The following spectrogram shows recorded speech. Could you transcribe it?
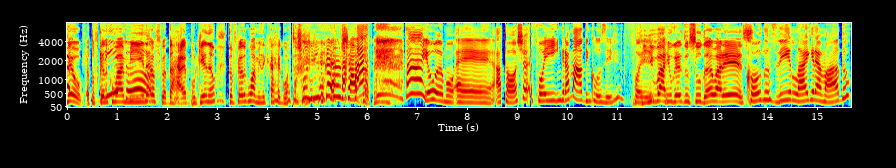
Meu, eu tô ficando com uma grito! mina. Eu fico, ah, por que não? Tô ficando com uma mina que carregou a tocha olímpica, meu chapa. Ah, eu amo. É, a tocha foi em Gramado, inclusive. Foi. Viva Rio Grande do Sul, Damares! Conduzi lá em Gramado.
